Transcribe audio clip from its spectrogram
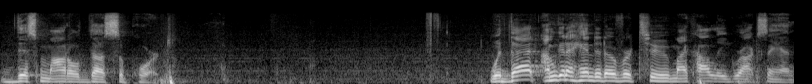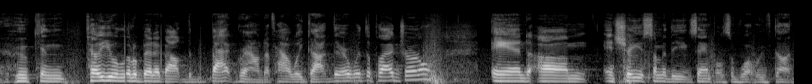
This model does support. With that, I'm going to hand it over to my colleague Roxanne, who can tell you a little bit about the background of how we got there with the Plaid Journal and, um, and show you some of the examples of what we've done.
